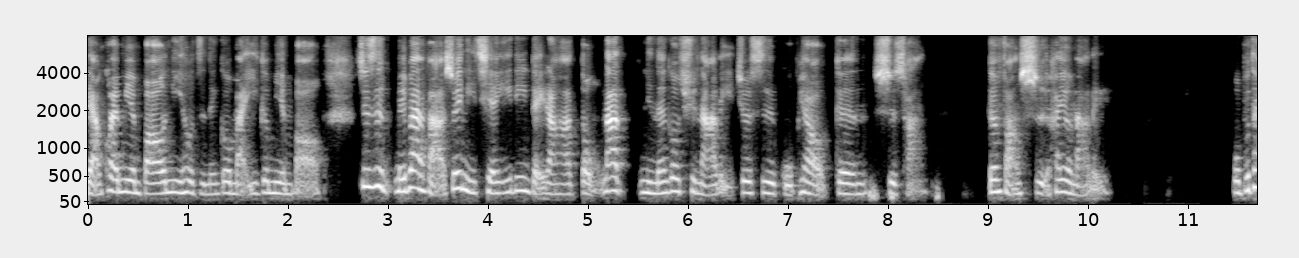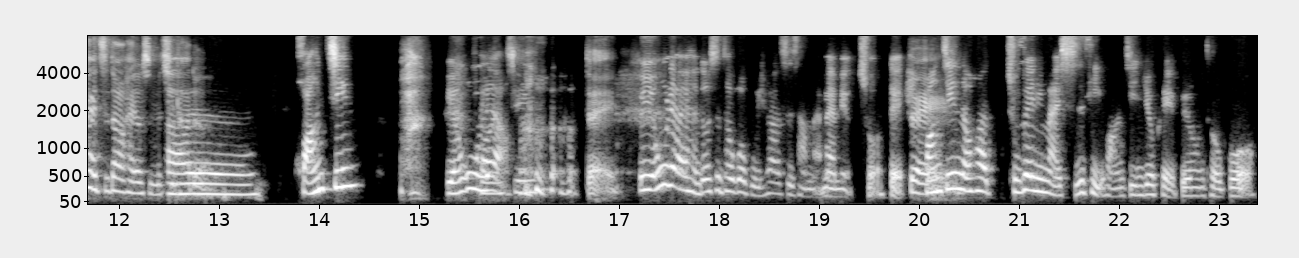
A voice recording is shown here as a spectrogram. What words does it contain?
两块面包，你以后只能够买一个面包，就是没办法，所以你钱一定得让它动。那你能够去哪里？就是股票跟市场，跟房市，还有哪里？我不太知道还有什么其他的。黄金、原物料，对，原物料也很多是透过股票市场买卖，没有错。对，黄金的话，除非你买实体黄金，就可以不用透过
